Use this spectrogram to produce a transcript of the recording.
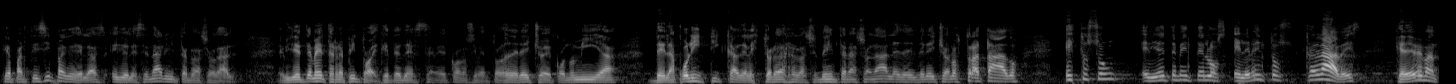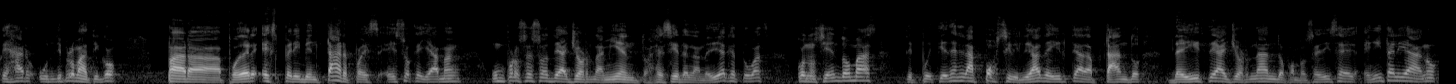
que participan en el, escenario internacional. Evidentemente, repito, hay que tener conocimiento de derecho, de economía, de la política, de la historia de las relaciones internacionales, del derecho a los tratados. Estos son, evidentemente, los elementos claves que debe manejar un diplomático para poder experimentar pues, eso que llaman un proceso de ayornamiento, es decir, en la medida que tú vas conociendo más, tienes la posibilidad de irte adaptando, de irte ayornando, como se dice en italiano,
